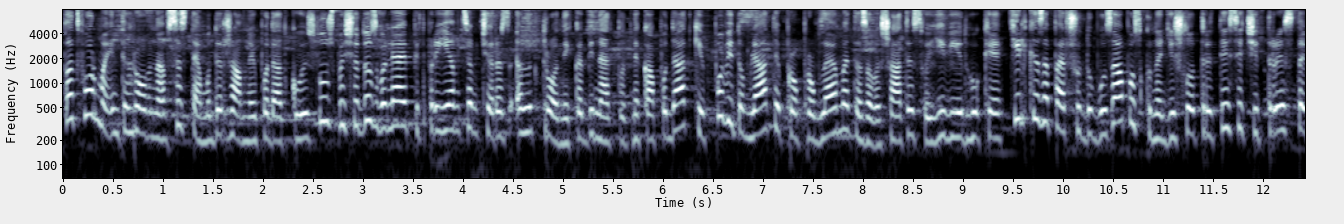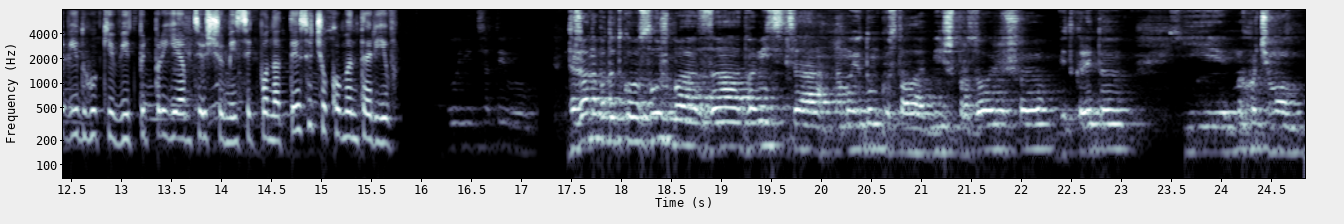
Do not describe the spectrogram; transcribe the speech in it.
Платформа інтегрована в систему Державної податкової служби, що дозволяє підприємцям через електронний кабінет платника податків повідомляти про проблеми та залишати свої відгуки. Тільки за першу добу запуску надійшло 3300 відгуків від підприємців, що містять понад тисячу коментарів. Державна податкова служба за два місяці, на мою думку, стала більш прозорішою, відкритою, і ми хочемо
